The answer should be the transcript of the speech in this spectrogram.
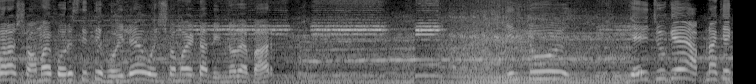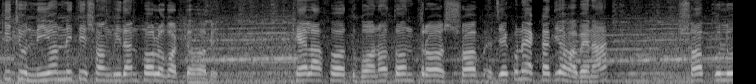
করার সময় পরিস্থিতি হইলে ওই সময়টা ভিন্ন ব্যাপার। কিন্তু এই যুগে আপনাকে কিছু নিয়ম নীতি সংবিধান ফলো করতে হবে। খেলাফত, গণতন্ত্র সব যে কোনো একটা দিয়ে হবে না। সবগুলো,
